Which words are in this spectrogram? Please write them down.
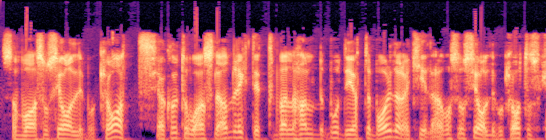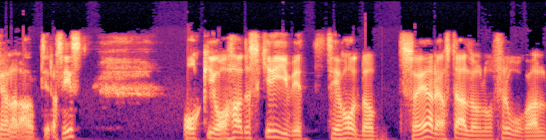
Som var socialdemokrat. Jag kommer inte ihåg hans namn riktigt. Men han bodde i Göteborg den här killen. Han var socialdemokrat och så kallad antirasist. Och jag hade skrivit till honom så är det jag ställde honom frågan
